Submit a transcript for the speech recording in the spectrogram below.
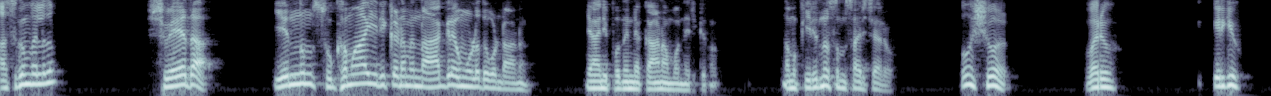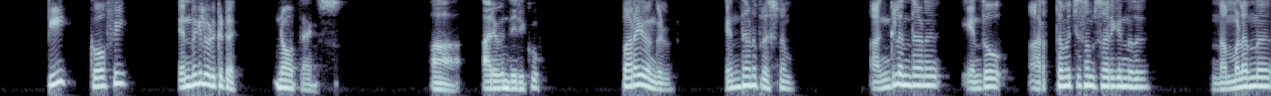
അസുഖം വല്ലതും? ശ്വേത എന്നും സുഖമായിരിക്കണമെന്ന് ആഗ്രഹമുള്ളത് കൊണ്ടാണ് ഞാനിപ്പോ നിന്നെ കാണാൻ വന്നിരിക്കുന്നത്. നമുക്ക് ഇരുന്ന് സംസാരിച്ചാലോ? ഓ ഷുവർ വരൂ. ഇരിക്കൂ. ടീ കോഫി എന്തെങ്കിലും എടുക്കട്ടെ? നോ താങ്ക്സ് ആ അരവിന്ദ് ഇരിക്കൂ. പറയൂ അങ്കിൾ. എന്താണ് പ്രശ്നം? അങ്കിൾ എന്താണ് എന്തോ അർത്ഥം വെച്ച് സംസാരിക്കുന്നത്? നമ്മളന്ന്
